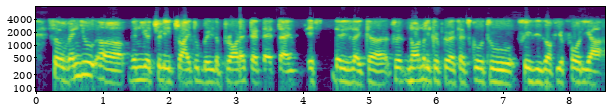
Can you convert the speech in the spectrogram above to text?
so when you uh, when you actually try to build a product at that time, if there is like uh, normally crypto assets go through phases of euphoria,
